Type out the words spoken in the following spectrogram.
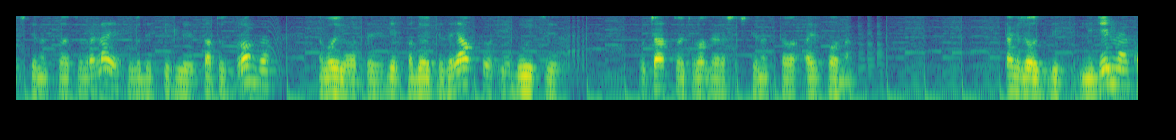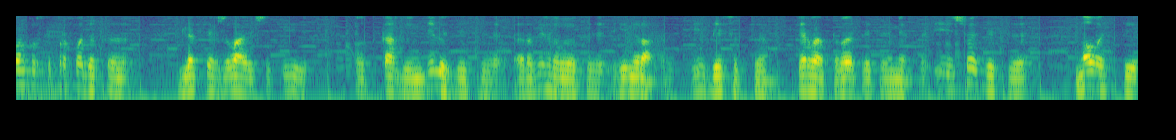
14 февраля, если вы достигли статус бронза, вы вот здесь подаете заявку и будете участвовать в розыгрыше 14 айфона. Также вот здесь недельные конкурсы проходят для всех желающих и вот каждую неделю здесь э, разыгрывают э, генераторы. И здесь вот первое, второе, третье место. И еще здесь новости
